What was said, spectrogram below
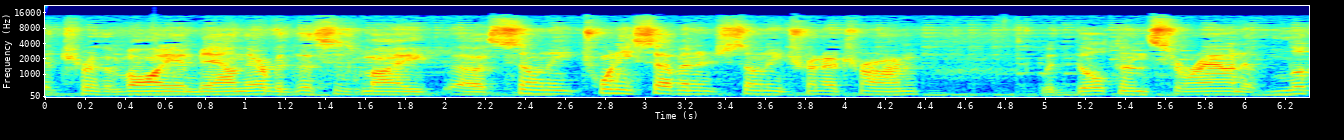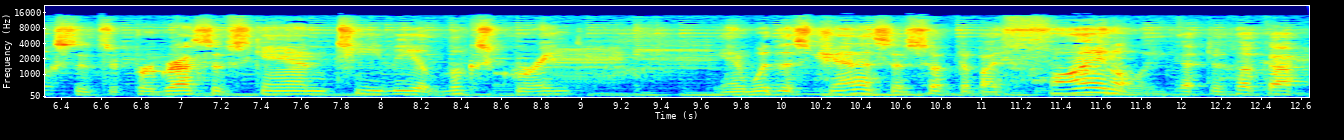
Gotta turn the volume down there, but this is my uh, Sony 27-inch Sony Trinitron with built-in surround. It looks, it's a progressive scan TV. It looks great. And with this Genesis hooked up, I finally got to hook up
